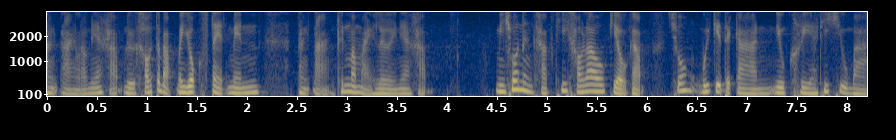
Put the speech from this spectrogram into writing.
ต่างๆเหล่านี้ครับหรือเขาจะแบบไปยก statement ต่างๆ ขึ้นมาใหม่เลยเนี่ยครับ มีช่วงหนึ่งครับที่เขาเล่าเกี่ยวกับช่วงวิกฤตการณ์นิวเคลียร์ที่คิวบา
